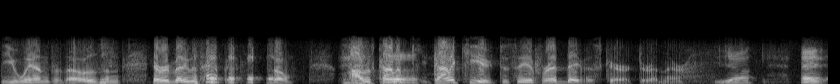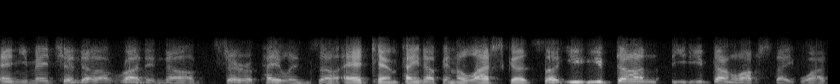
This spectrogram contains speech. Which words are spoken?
you win for those and everybody was happy. so I was kind of Uh. kind of cute to see a Fred Davis character in there. Yeah, and and you mentioned uh, running uh, Sarah Palin's uh, ad campaign up in Alaska. So you you've done you- you've done a lot of statewide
